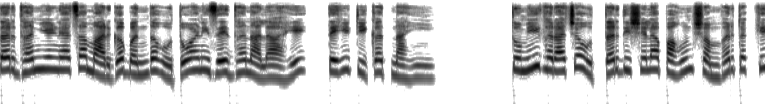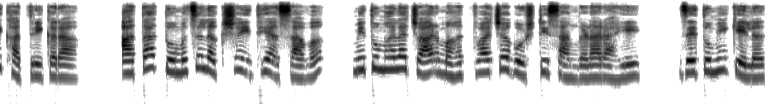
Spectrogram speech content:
तर धन येण्याचा मार्ग बंद होतो आणि जे धन आलं आहे तेही टिकत नाही. तुम्ही घराच्या उत्तर दिशेला पाहून शंभर टक्के खात्री करा. आता तुमचं लक्ष इथे असावं. मी तुम्हाला चार महत्त्वाच्या गोष्टी सांगणार आहे. जे तुम्ही केलत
